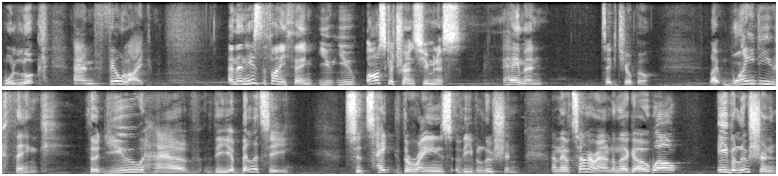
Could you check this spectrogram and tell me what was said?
will look and feel like. And then here's the funny thing you, you ask a transhumanist, hey man, take a chill pill. Like, why do you think that you have the ability to take the reins of evolution? And they'll turn around and they'll go, well, evolution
